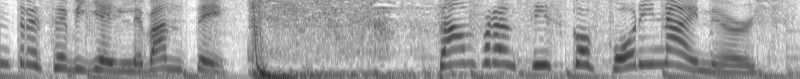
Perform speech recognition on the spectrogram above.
entre Sevilla y Levante. San Francisco 49ers.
